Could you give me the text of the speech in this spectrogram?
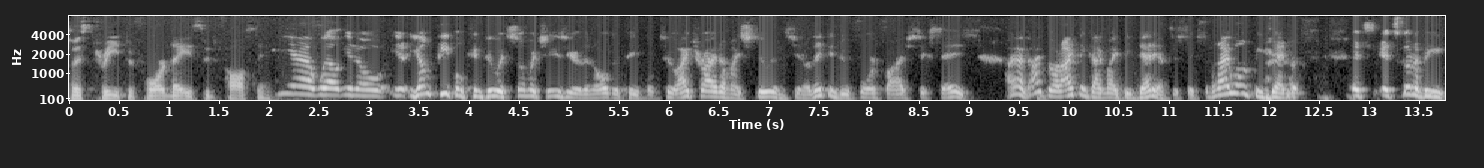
So it's three to four days with fasting. Yeah, well, you know, young people can do it so much easier than older people too. I tried on my students. You know, they can do four, five, six days. I, I thought I think I might be dead after six, but I won't be dead. But it's it's going to be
